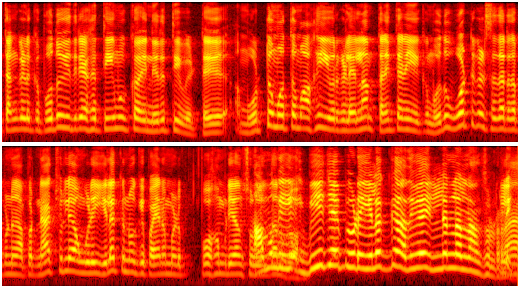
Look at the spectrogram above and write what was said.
தங்களுக்கு பொது எதிரியாக திமுக நிறுத்திவிட்டு ஒட்டுமொத்தமாக இவர்கள் எல்லாம் தனித்தனி இருக்கும்போது ஓட்டுகள் சிதறத பண்ணு அப்ப நேச்சுரலி அவங்களுடைய இலக்கு நோக்கி பயணம் போக முடியாதுன்னு சொல்லுவாங்க பிஜேபியோட இலக்கு அதுவே இல்லைன்னு நான் சொல்கிறேன்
